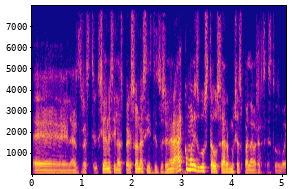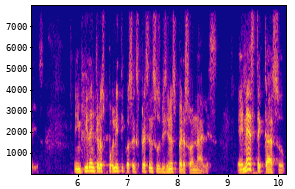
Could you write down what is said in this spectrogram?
eh, las restricciones y las personas institucionales, ah, cómo les gusta usar muchas palabras estos güeyes, impiden que los políticos expresen sus visiones personales. En este caso,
